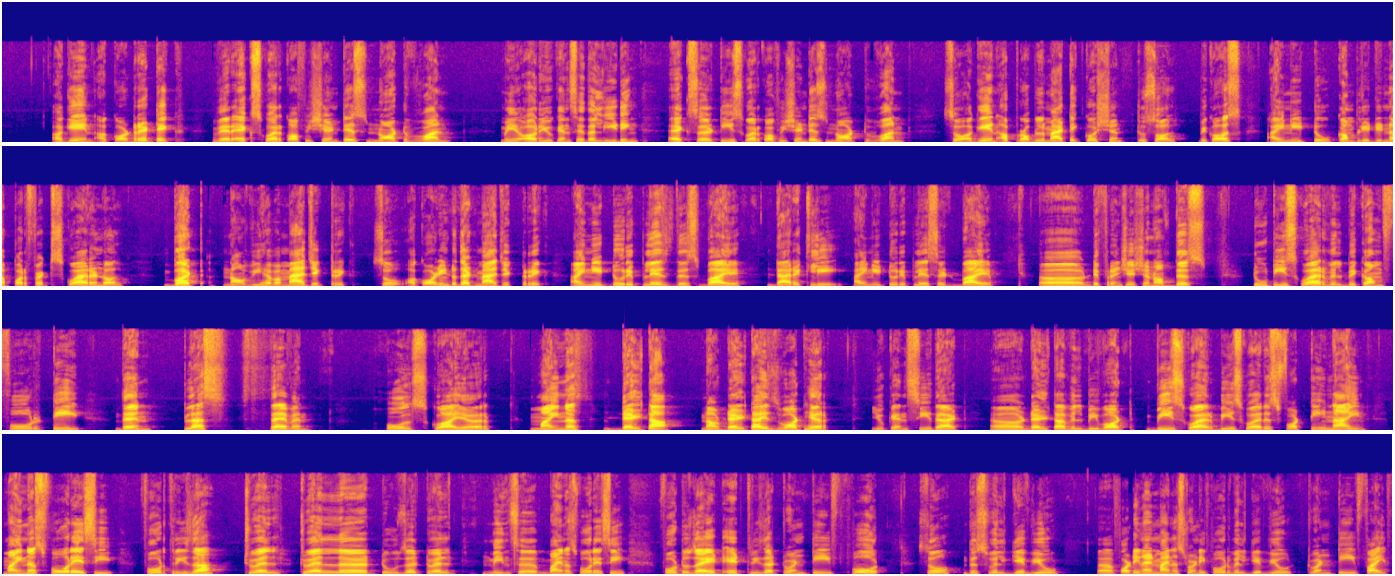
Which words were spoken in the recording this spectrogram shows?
Again a quadratic where x square coefficient is not 1 or you can say the leading x uh, t square coefficient is not 1. So again, a problematic question to solve because I need to complete in a perfect square and all. But now we have a magic trick. So according to that magic trick, I need to replace this by directly, I need to replace it by uh, differentiation of this. 2t square will become 4t then plus 7 whole square minus delta. Now delta is what here? You can see that uh, delta will be what? b square. b square is 49 minus 4ac. 4 3s are 12. 12 uh, 2s are 12 means uh, minus 4ac. 4 2s are 8. 8 3s are 24. So this will give you uh, 49 minus 24 will give you 25.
